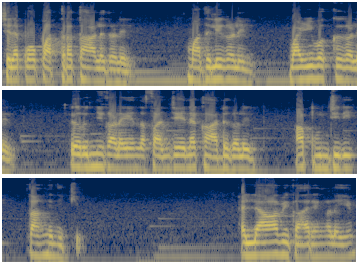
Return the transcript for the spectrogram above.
ചിലപ്പോൾ പത്രത്താളുകളിൽ മതിലുകളിൽ വഴിവക്കുകളിൽ എറിഞ്ഞു കളയുന്ന സഞ്ചയന കാർഡുകളിൽ ആ പുഞ്ചിരി തങ്ങി നിൽക്കും. എല്ലാ വികാരങ്ങളെയും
